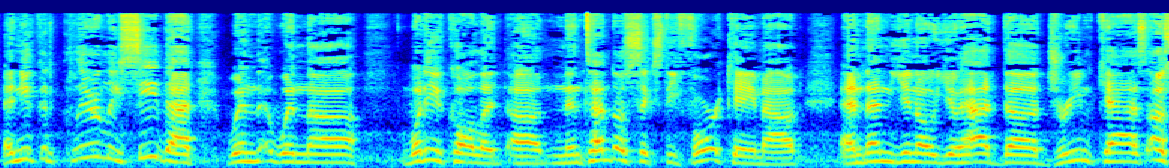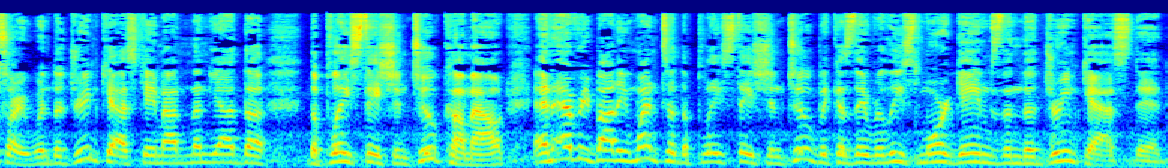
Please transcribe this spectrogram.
And you could clearly see that when when uh, what do you call it? Uh, Nintendo 64 came out, and then you know you had the Dreamcast. Oh, sorry, when the Dreamcast came out, and then you had the the PlayStation 2 come out, and everybody went to the PlayStation 2 because they released more games than the Dreamcast did,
